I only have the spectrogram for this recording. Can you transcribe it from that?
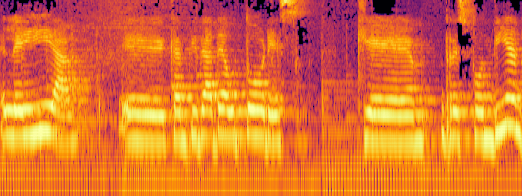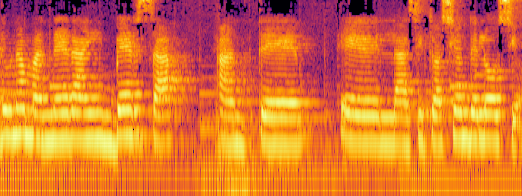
leía eh, cantidad de autores que respondían de una manera inversa ante eh, la situación del ocio.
